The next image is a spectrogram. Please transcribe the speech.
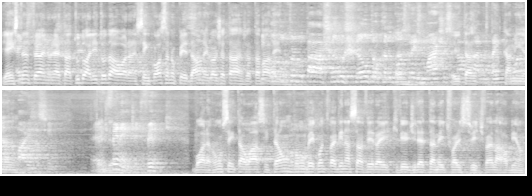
E é instantâneo, né? Tá tudo ali toda hora, né? Você encosta no pedal, o negócio já tá, já tá E quando o valendo. turbo tá achando o chão, trocando duas, três marchas, Ele tá tá indo caminhando. paz, assim. É diferente, é diferente. Bora, vamos sentar o aço então, vamos ver quanto vai vir na Saveiro aí, que veio direto da Made for Street. Vai lá, Robinho.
